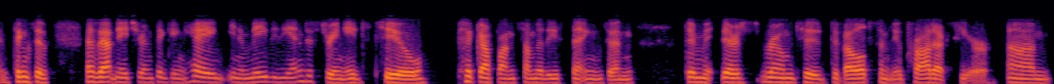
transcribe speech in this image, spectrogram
and things of of that nature and thinking, hey, you know, maybe the industry needs to pick up on some of these things and there, there's room to develop some new products here. Um,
